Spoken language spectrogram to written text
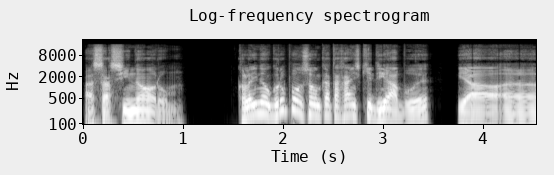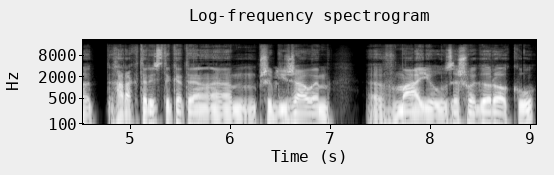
assassinorum. Kolejną grupą są katachańskie diabły. Ja e, charakterystykę tę e, przybliżałem w maju zeszłego roku.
